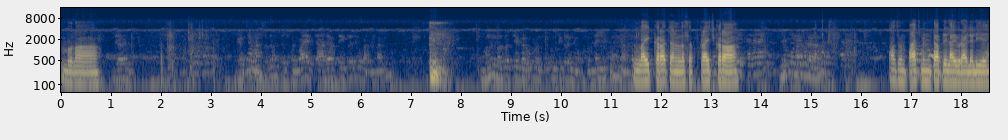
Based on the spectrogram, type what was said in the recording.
बोला. लाईक करा चॅनलला सबस्क्राईब करा. अजून पाच मिनिटं आपली लाईव्ह राहिलेली आहे.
